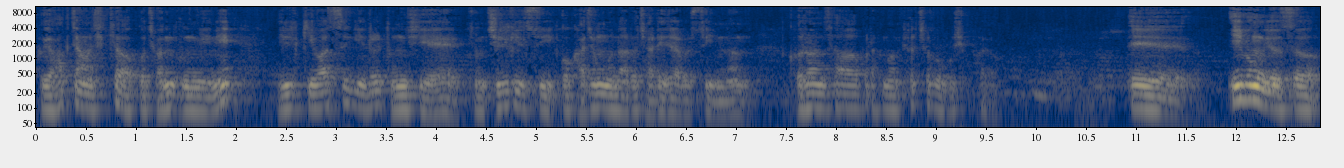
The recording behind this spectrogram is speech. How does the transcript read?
그게 확장을 시켜갖고 전 국민이 읽기와 쓰기를 동시에 좀 즐길 수 있고 가족 문화로 자리 잡을 수 있는 그런 사업을 한번 펼쳐보고 싶어요. 이 이북 뉴스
